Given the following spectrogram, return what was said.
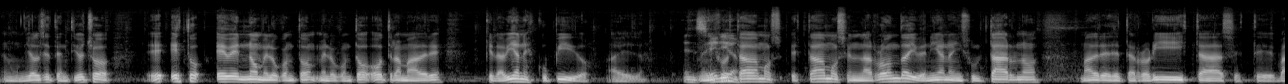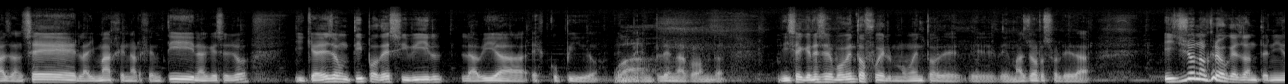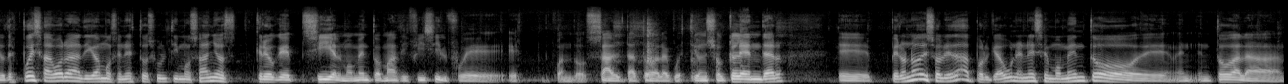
El Mundial 78, eh, esto Eve no me lo contó, me lo contó otra madre que la habían escupido a ella. ¿En me serio? dijo, estábamos, estábamos en la ronda y venían a insultarnos, madres de terroristas, este, váyanse, la imagen argentina, qué sé yo, y que a ella un tipo de civil la había escupido en, plena ronda. Dice que en ese momento fue el momento de, mayor soledad. Y yo no creo que hayan tenido. Después, ahora, digamos, en estos últimos años, creo que sí, el momento más difícil fue cuando salta toda la cuestión Schocklender, eh, pero no de soledad, porque aún en ese momento, eh, en, toda la,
